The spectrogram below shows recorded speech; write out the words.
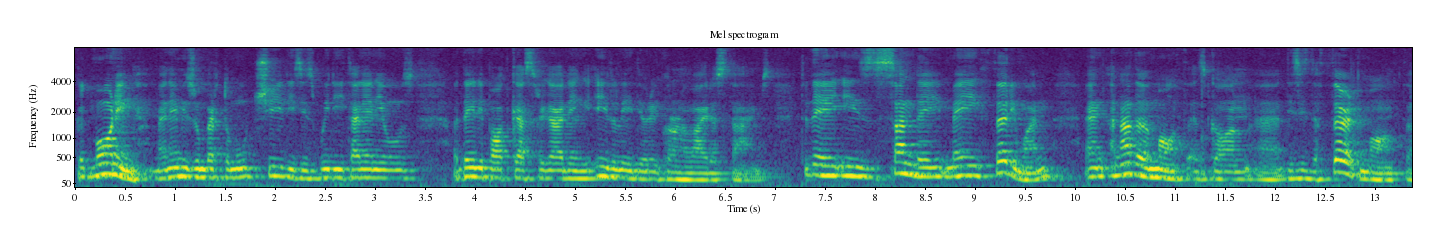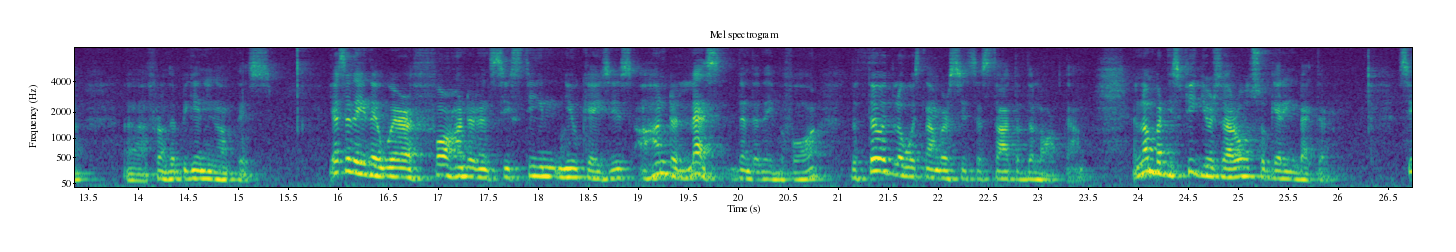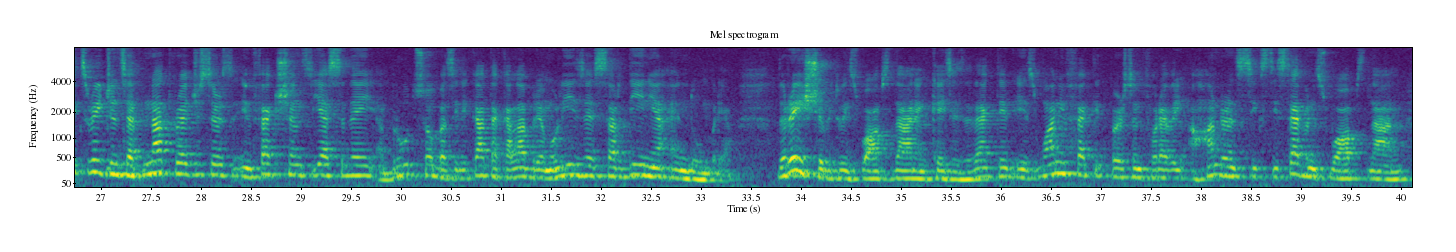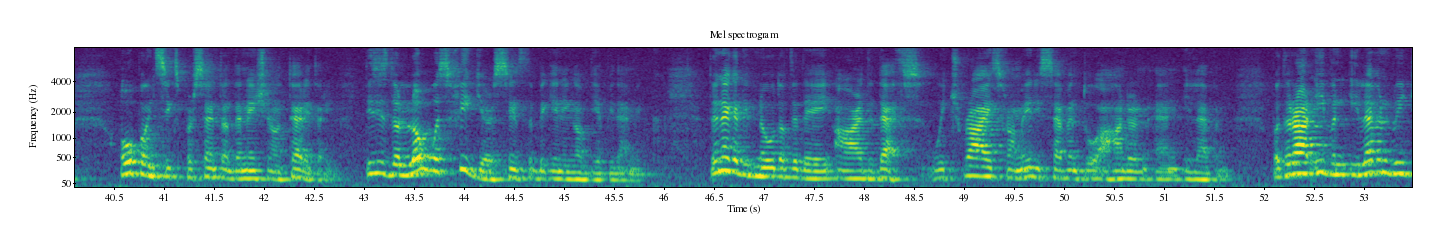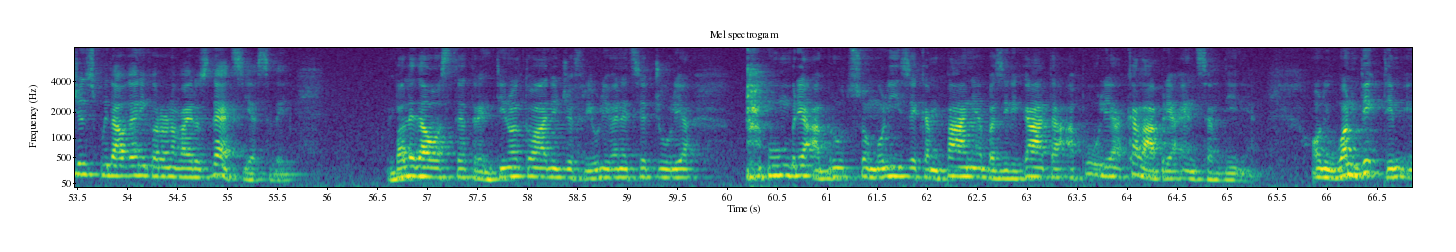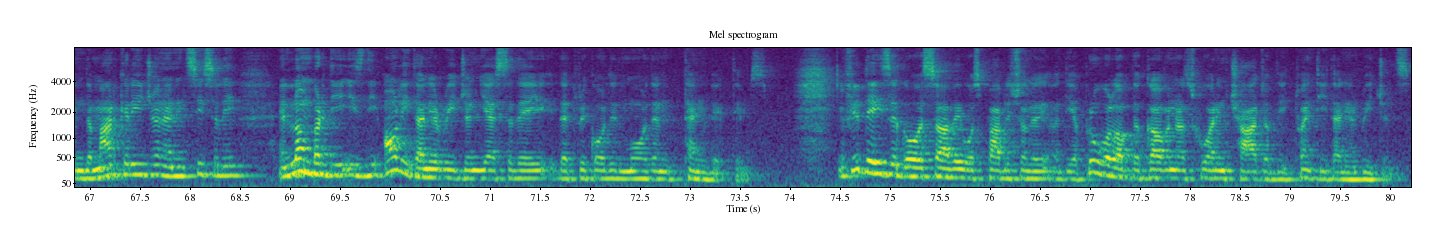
Good morning. My name is Umberto Mucci. This is With Italian News, a daily podcast regarding Italy during coronavirus times. Today is Sunday, May 31, and another month has gone. Uh, this is the third month uh, from the beginning of this. Yesterday there were 416 new cases, 100 less than the day before, the third lowest number since the start of the lockdown. And Lombardy's figures are also getting better. Six regions have not registered infections yesterday Abruzzo, Basilicata, Calabria, Molise, Sardinia, and Umbria. The ratio between swabs done and cases detected is one infected person for every 167 swabs done, 0.6% on the national territory. This is the lowest figure since the beginning of the epidemic. The negative note of the day are the deaths, which rise from 87 to 111. But there are even 11 regions without any coronavirus deaths yesterday. Valle d'Aosta, Trentino Alto Adige, Friuli Venezia Giulia, Umbria, Abruzzo, Molise, Campania, Basilicata, Apulia, Calabria, and Sardinia. Only one victim in the Marche region and in Sicily, and Lombardy is the only Italian region yesterday that recorded more than 10 victims. A few days ago, a survey was published on the, the approval of the governors who are in charge of the 20 Italian regions.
